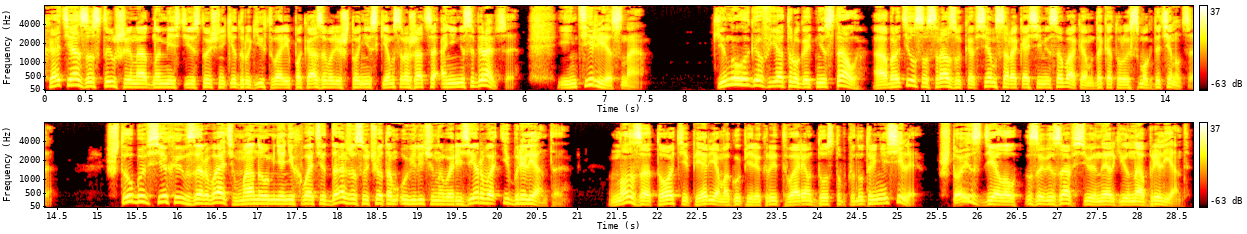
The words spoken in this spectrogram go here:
Хотя застывшие на одном месте источники других тварей показывали, что ни с кем сражаться они не собираются. Интересно. Кинологов я трогать не стал, а обратился сразу ко всем 47 собакам, до которых смог дотянуться. Чтобы всех их взорвать, маны у меня не хватит даже с учетом увеличенного резерва и бриллианта. Но зато теперь я могу перекрыть тварям доступ к внутренней силе, что и сделал, завязав всю энергию на бриллиант.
